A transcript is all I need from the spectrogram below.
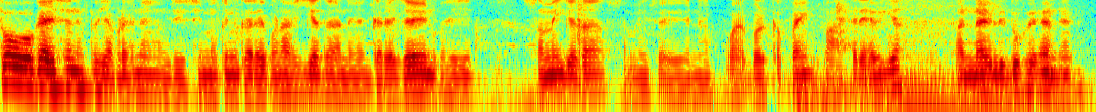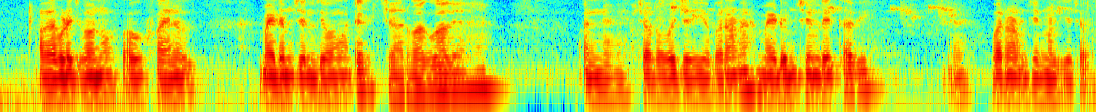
તો ગાય છે ને ભાઈ, આપણે ને જેસી મૂકીને ઘરે પણ આવી ગયા હતા અને ઘરે જઈને ભાઈ સમી ગયા હતા. સમય જઈને વાળ બળ કપાઈને પા આવી ગયા અને નહીં લીધું હોય અને હવે આપણે જવાનું આવું ફાઇનલ મેડમ છે લેવા માટે. ચાર વાગવા આવ્યા હે અને ચાલો હવે જઈએ વરાણા. મેડમ છે લેતા આવી અને વરાણા જઈને મળીએ, ચાલો.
